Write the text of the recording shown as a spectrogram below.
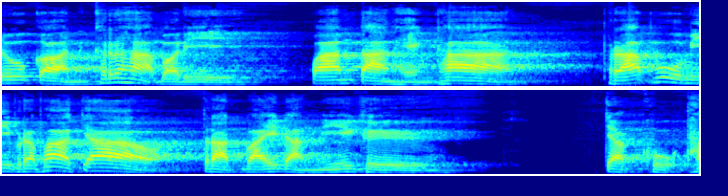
ดูก่อนเครหบดี ความต่างแห่งธาตุพระผู้มีพระภาคเจ้าตรัสไว้ดังนี้คือจักขุธ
